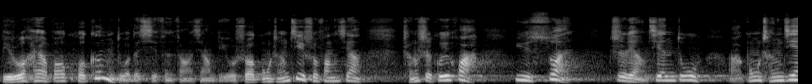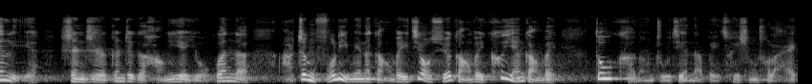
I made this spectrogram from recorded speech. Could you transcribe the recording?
比如还要包括更多的细分方向，比如说工程技术方向、城市规划、预算。质量监督啊，工程监理，甚至跟这个行业有关的啊，政府里面的岗位、教学岗位、科研岗位，都可能逐渐的被催生出来。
